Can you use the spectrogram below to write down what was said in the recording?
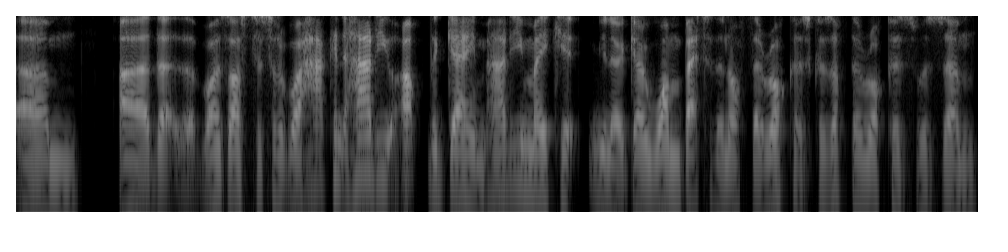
um, uh, that, was asked to sort of well how can how do you up the game? How do you make it you know go one better than off their rockers? Because off their rockers was um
